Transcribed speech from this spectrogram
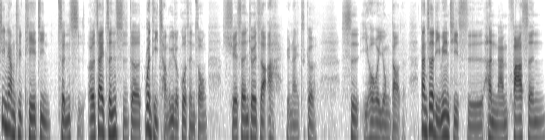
尽量去贴近真实，而在真实的问题场域的过程中，学生就会知道啊，原来这个是以后会用到的。但这里面其实很难发生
